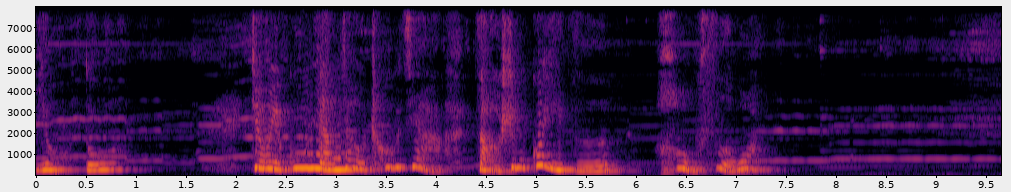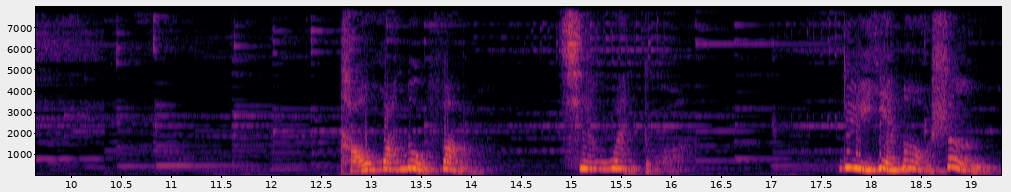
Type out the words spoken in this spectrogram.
又多。这位姑娘要出嫁，早生贵子后四旺。桃花怒放千万朵，绿叶茂盛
